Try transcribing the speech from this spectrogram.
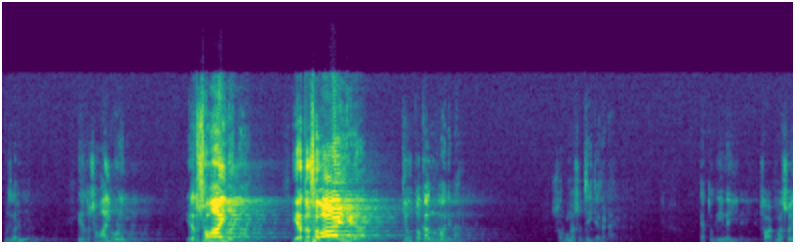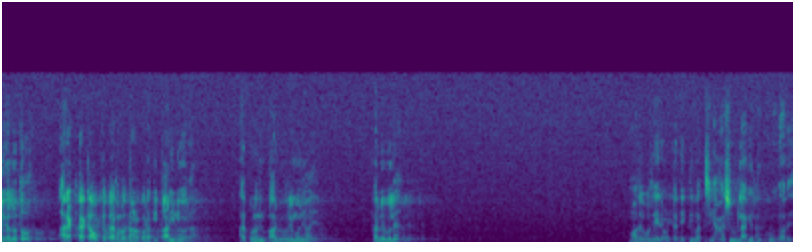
বুঝতে পারলি? এরা তো সবাই বড় এরা তো সবাই নেতা। এরা তো সবাই লিডার। কেউ তো কারণ মানে না। সর্বনাশ হচ্ছে এই জায়গাটা এতদিন এই ছ মাস হয়ে গেল তো আর একটা কাউকে তো এখনও দাঁড় করাতে পারিনি ওরা। আর কোনোদিন পারবে বলে মনে হয়? পারবে বলে? মাঝে মাঝে এরকমটা দেখতে পাচ্ছি হাসিও লাগে দুঃখ ধরে।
